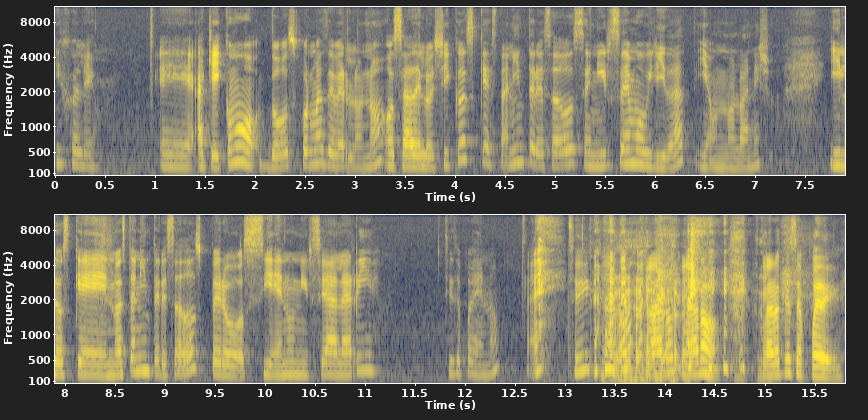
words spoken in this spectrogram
Híjole, eh, aquí hay como dos formas de verlo, ¿no? O sea, de los chicos que están interesados en irse de movilidad y aún no lo han hecho, y los que no están interesados, pero sí en unirse a la RIE. Sí se puede, ¿no? Sí, claro, claro, claro, claro que se puede.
